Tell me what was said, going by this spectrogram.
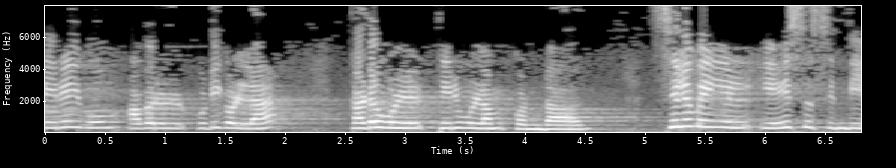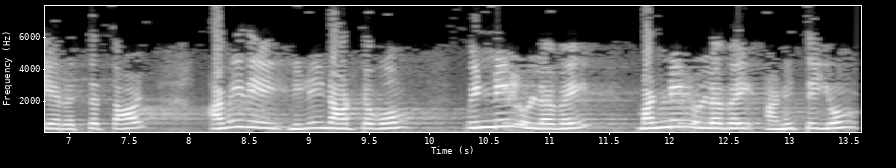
நிறைவும் அவருள் குடிகொள்ள கடவுள் திருவுளம் கொண்டார். சிலுவையில் இயேசு சிந்திய இரத்தத்தால் அமைதியை நிலைநாட்டவும் விண்ணில் உள்ளவை மண்ணில் உள்ளவை அனைத்தையும்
